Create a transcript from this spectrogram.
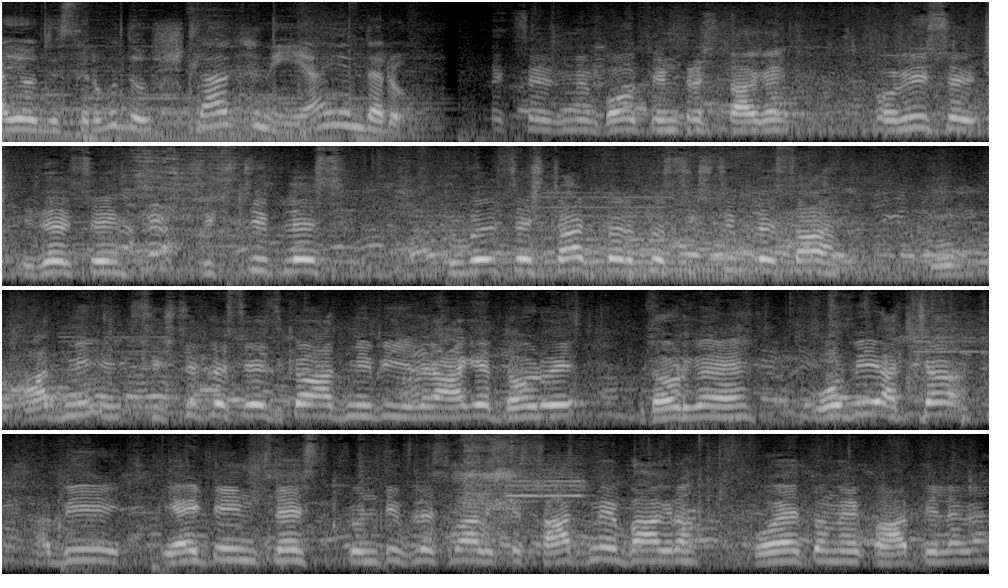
ಆಯೋಜಿಸಿರುವುದು ಶ್ಲಾಘನೀಯ ಎಂದರು एक्सरसाइज में बहुत इंटरेस्ट आ गए और इस इधर से 60 प्लस 12 से स्टार्ट कर तो 60 प्लस आ वो आदमी 60 प्लस एज का आदमी भी इधर आगे दौड़े दौड़ गए हैं वो भी अच्छा अभी 18 प्लस 20 प्लस वाले के साथ में भाग रहा वो है तो मेरे को हैप्पी लगा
